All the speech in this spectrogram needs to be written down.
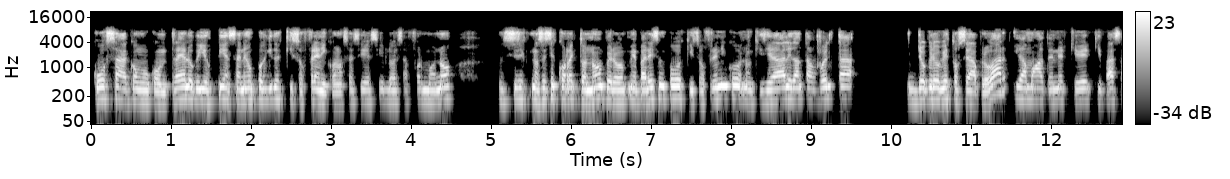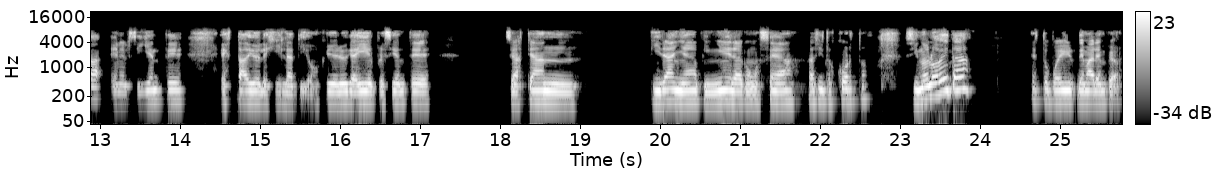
cosa como contraria a lo que ellos piensan, es un poquito esquizofrénico, no sé si decirlo de esa forma o no, no sé, si, es correcto o no, pero me parece un poco esquizofrénico, no quisiera darle tantas vueltas, yo creo que esto se va a aprobar y vamos a tener que ver qué pasa en el siguiente estadio legislativo, que yo creo que ahí el presidente Sebastián Piraña, Piñera, como sea, bracitos cortos, si no lo veta, esto puede ir de mal en peor.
